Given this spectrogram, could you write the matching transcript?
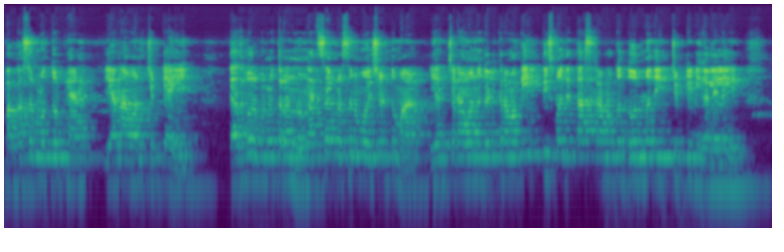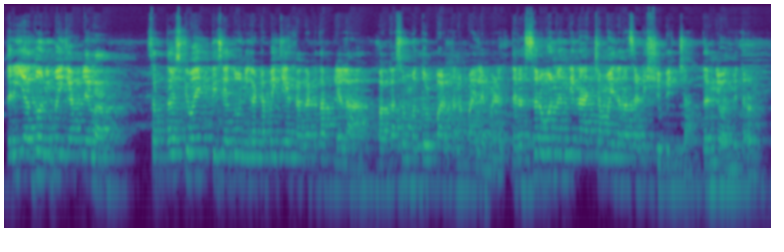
बकासूर मतो फॅन या नावाने चिठ्ठी आहे. त्याचबरोबर मित्रांनो नाथसाहेब प्रसन्न मोहिशेट धुमाळ यांच्या नावानं गट क्रमांक एकतीसमध्ये तास क्रमांक दोनमध्ये एक चिठ्ठी निघालेली आहे. तर या दोन्हीपैकी आपल्याला सत्तावीस किंवा एकतीस या दोन्ही गटापैकी एका गटात आपल्याला बकासूर मतोड पाळताना पाहायला मिळेल. तर सर्व नंदींना आजच्या मैदानासाठी शुभेच्छा. धन्यवाद मित्रांनो.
